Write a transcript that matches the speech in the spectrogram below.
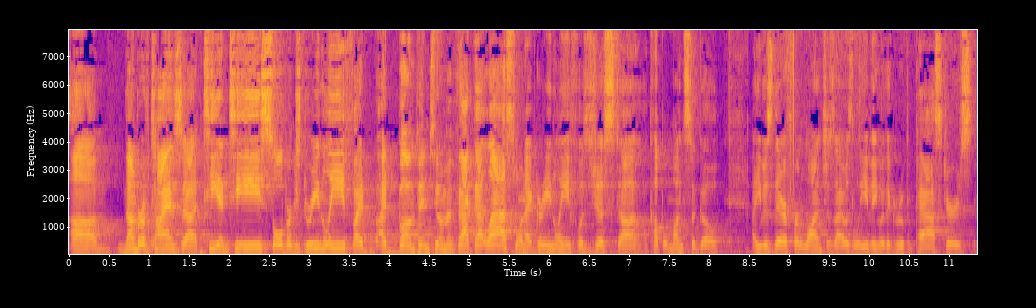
Um, number of times, uh, TNT, Solberg's Greenleaf, I'd, I'd bump into him. In fact, that last one at Greenleaf was just uh, a couple months ago. Uh, he was there for lunch as I was leaving with a group of pastors.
